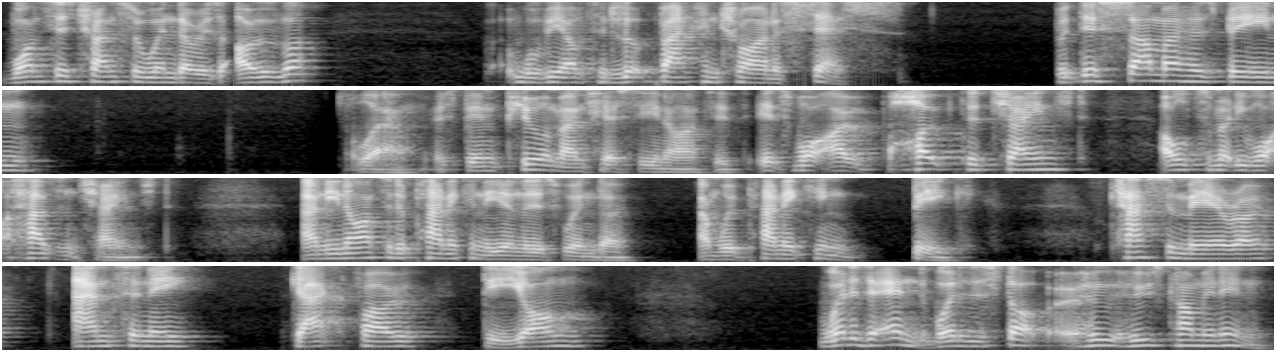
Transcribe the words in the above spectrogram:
Once this transfer window is over, we'll be able to look back and try and assess. But this summer has been, well, it's been pure Manchester United. It's what I hoped had changed, ultimately, what hasn't changed. And United are panicking at the end of this window, and we're panicking big. Casemiro, Antony, Gakpo, De Jong. Where does it end? Where does it stop? Who, who's coming in?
